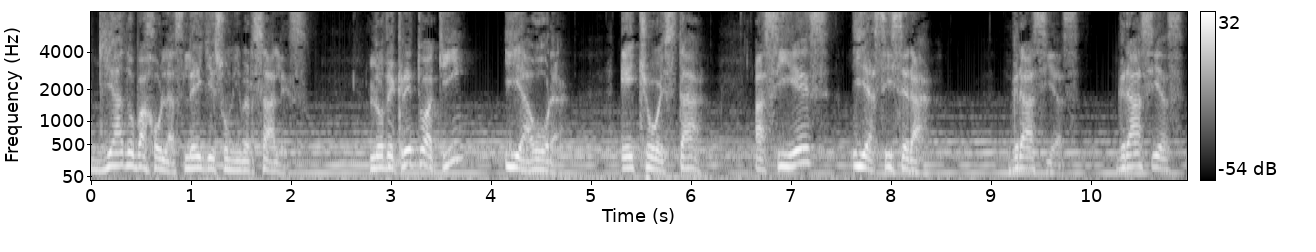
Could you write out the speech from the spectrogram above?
guiado bajo las leyes universales. Lo decreto aquí y ahora. Hecho está. Así es y así será. Gracias, gracias,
